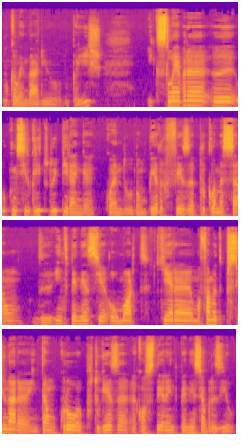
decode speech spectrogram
do calendário do país e que celebra uh, o conhecido grito do Ipiranga, quando Dom Pedro fez a proclamação de independência ou morte, que era uma forma de pressionar a então coroa portuguesa a conceder a independência ao Brasil,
